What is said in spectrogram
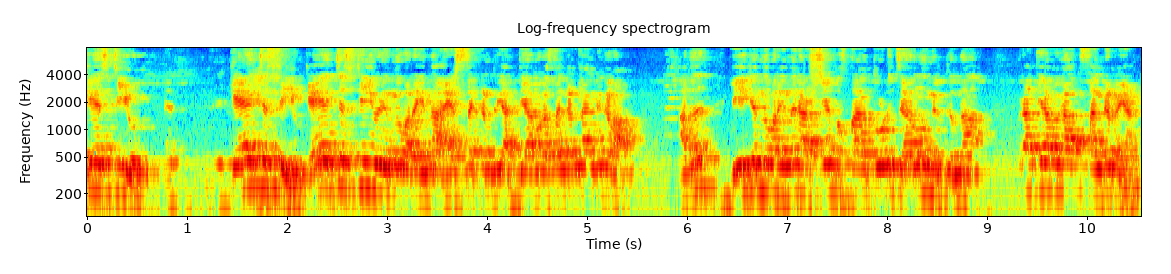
K S T U K H S T U K H S T U എന്ന് പറയുന്ന ഹയർ സെക്കൻഡറി അധ്യാപക സംഘടനകളാണ് അംഗങ്ങളാണ്. അത് ലീഗ് എന്ന് പറയുന്ന രാഷ്ട്രീയ പ്രസ്ഥാനത്തോട് ചേർന്ന് നിൽക്കുന്ന ഒരു അധ്യാപക സംഘടനയാണ്.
